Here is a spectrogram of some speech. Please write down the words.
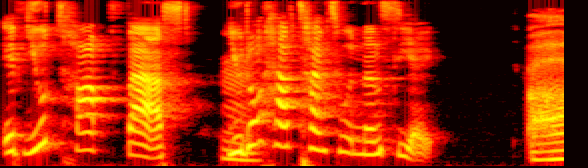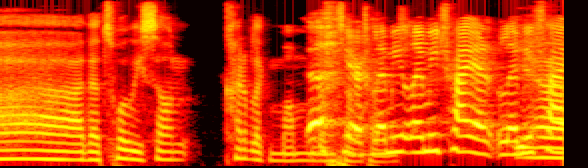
if you talk fast, you Mm. don't have time to enunciate. Ah, that's why we sound kind of like mumbling. Uh, here, let me let me try and let me Yeah. try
